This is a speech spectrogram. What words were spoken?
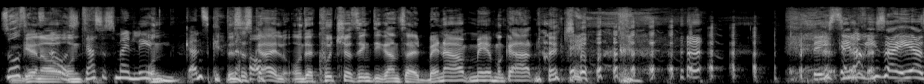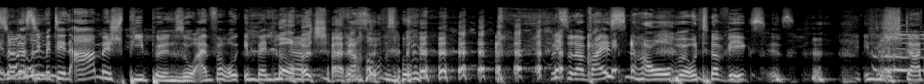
So sieht's Genau, aus. und- das ist mein Leben. und Ganz genau. Das ist geil. Und der Kutscher singt die ganze Zeit, Ben hat mir im Garten. Ich sehe Luisa eher so, dass sie mit den Amish piepeln so einfach im Berliner Oh. Raum so mit so einer weißen Haube unterwegs ist in die Stadt.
